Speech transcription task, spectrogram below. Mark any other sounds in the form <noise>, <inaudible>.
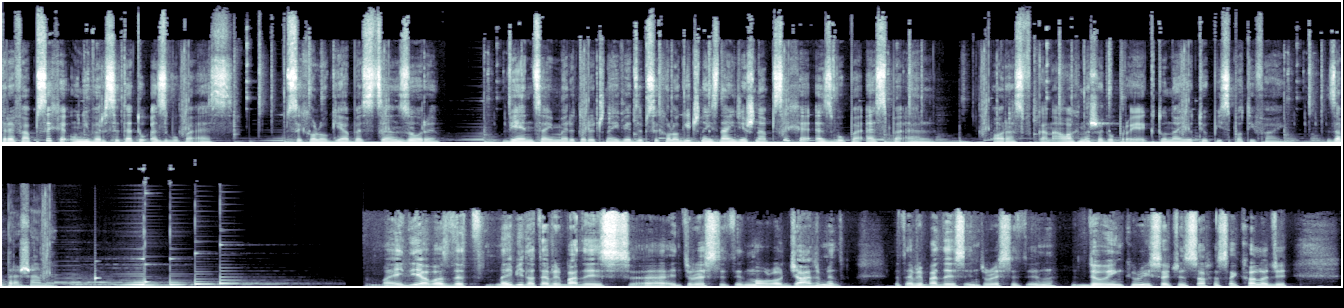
Strefa Psyche Uniwersytetu SWPS. Psychologia bez cenzury. Więcej merytorycznej wiedzy psychologicznej znajdziesz na psycheswps.pl oraz w kanałach naszego projektu na YouTube i Spotify. Zapraszamy. My idea was that maybe not everybody is uh, interested in moral judgment, but everybody is interested in doing research in social psychology.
